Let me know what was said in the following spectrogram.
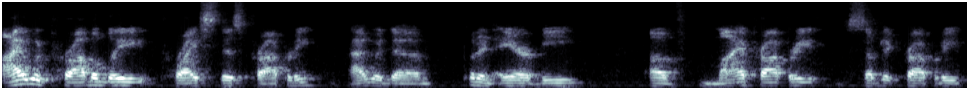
I would probably price this property. I would um, put an ARV of my property, subject property.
